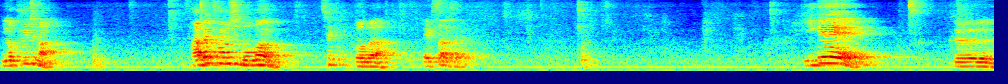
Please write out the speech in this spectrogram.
이거 풀지마. 435번 책 그거 뭐야? x 하세요. 이게 그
